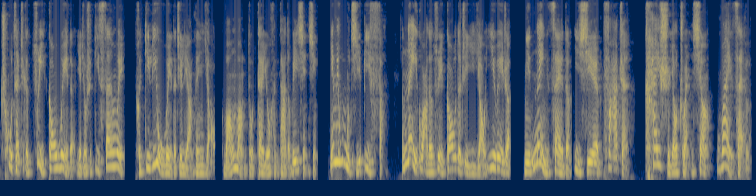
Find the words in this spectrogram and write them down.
处在这个最高位的，也就是第三位和第六位的这两根爻，往往都带有很大的危险性，因为物极必反。内卦的最高的这一爻，意味着你内在的一些发展开始要转向外在了，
